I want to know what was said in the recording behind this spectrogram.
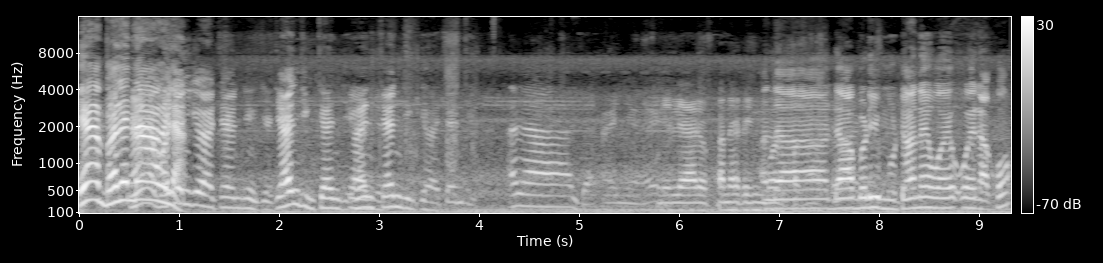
એ ભજન ના હા, આવેલા ભજન કેવા changing છે. changing, changing, Changing. changing કેવા અલા, યાર તને ring અને ઓય ઓય રાખો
